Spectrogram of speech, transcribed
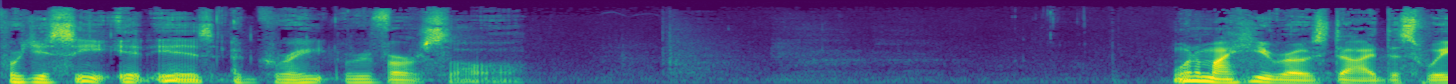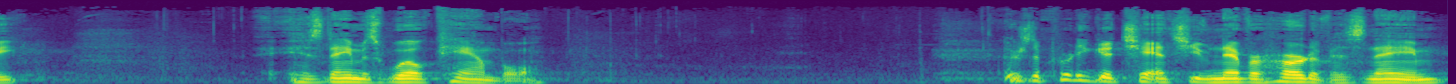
For you see, it is a great reversal. One of my heroes died this week. His name is Will Campbell. There's a pretty good chance you've never heard of his name.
